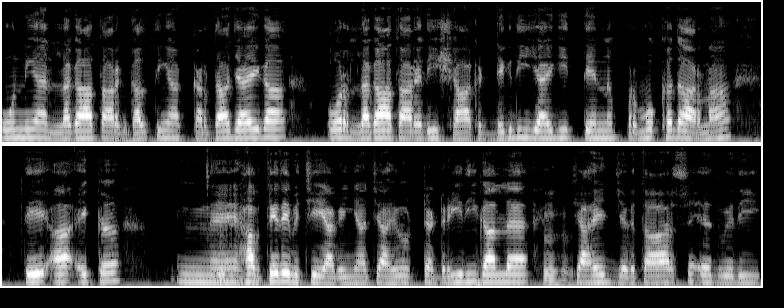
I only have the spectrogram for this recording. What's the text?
ਉਹਨੀਆਂ ਲਗਾਤਾਰ ਗਲਤੀਆਂ ਕਰਦਾ ਜਾਏਗਾ ਔਰ ਲਗਾਤਾਰ ਇਹਦੀ ਸ਼ਾਖ ਡਿੱਗਦੀ ਜਾਏਗੀ ਤਿੰਨ ਪ੍ਰਮੁੱਖ ਉਦਾਹਰਨਾਂ ਤੇ ਆ ਇੱਕ ਹਫ਼ਤੇ ਦੇ ਵਿੱਚ ਹੀ ਆ ਗਈਆਂ ਚਾਹੇ ਉਹ ਢੱਡਰੀ ਦੀ ਗੱਲ ਹੂੰ। ਚਾਹੇ ਜਗਤਾਰ ਸਿੰਘ ਦੂਏ ਦੀ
